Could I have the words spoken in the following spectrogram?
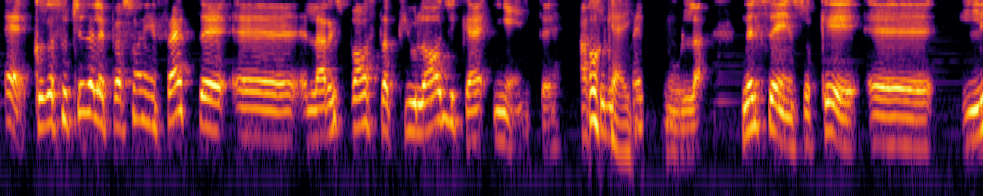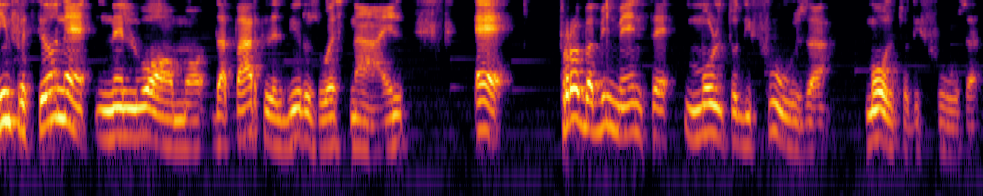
Eh, cosa succede alle persone infette? Eh, la risposta più logica è niente, assolutamente okay. nulla. Nel senso che eh, l'infezione nell'uomo da parte del virus West Nile è probabilmente molto diffusa, molto diffusa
